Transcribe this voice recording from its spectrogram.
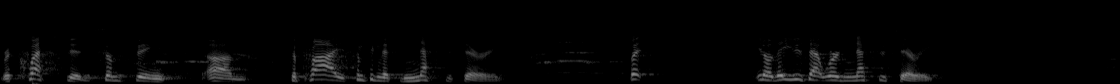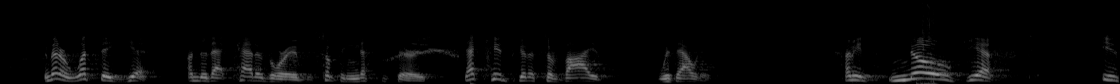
requested, something um, surprised, something that's necessary. But, you know, they use that word necessary. No matter what they get under that category of something necessary, that kid's going to survive without it. I mean, no gift is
